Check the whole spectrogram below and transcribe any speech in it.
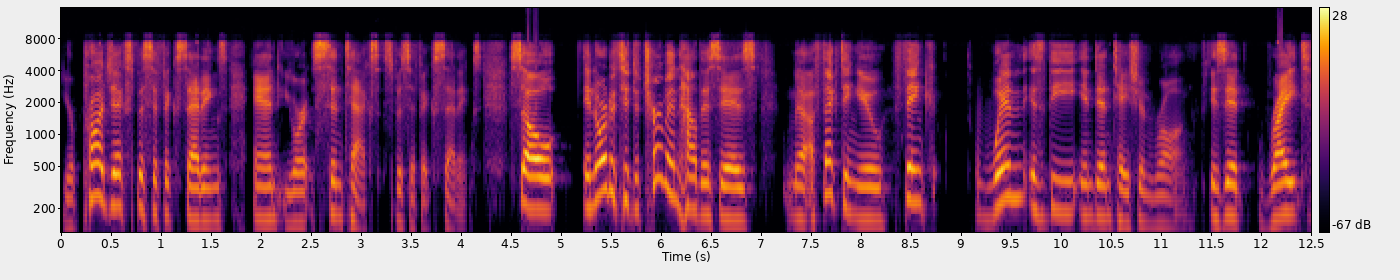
your project specific settings and your syntax specific settings. So in order to determine how this is uh, affecting you, think when is the indentation wrong? Is it right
